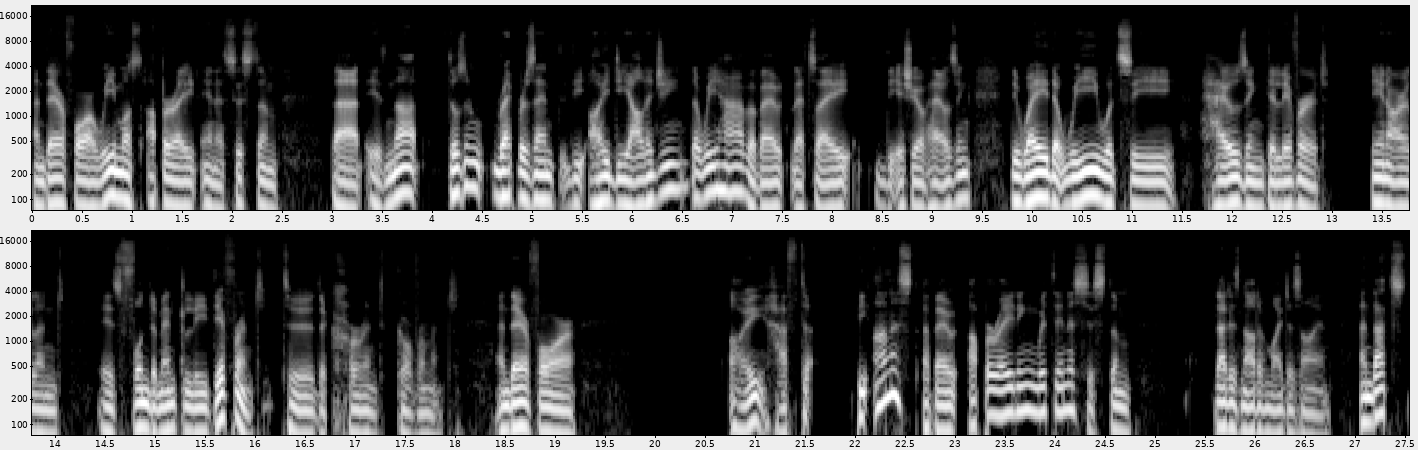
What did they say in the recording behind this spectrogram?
And therefore, we must operate in a system that is not doesn't represent the ideology that we have about, let's say, the issue of housing, the way that we would see housing delivered in Ireland is fundamentally different to the current government. And therefore, I have to be honest about operating within a system that is not of my design. And that's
